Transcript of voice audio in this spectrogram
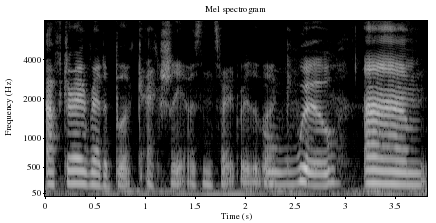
after I read a book. Actually, I was inspired by the book. Woo. Um,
